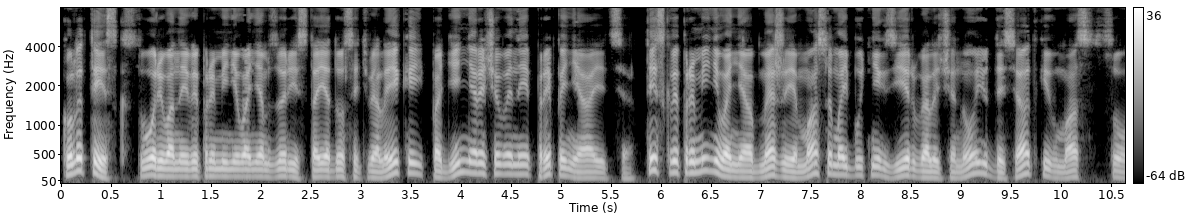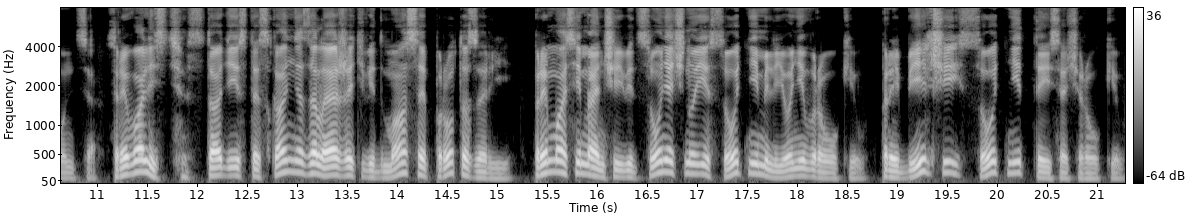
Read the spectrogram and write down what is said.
Коли тиск, створюваний випромінюванням зорі, стає досить великий, падіння речовини припиняється. Тиск випромінювання обмежує масу майбутніх зір величиною десятків мас сонця. Тривалість стадії стискання залежить від маси протозорі. При масі меншій від сонячної сотні мільйонів років, при більшій сотні тисяч років.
